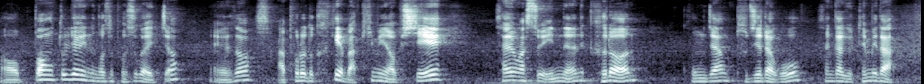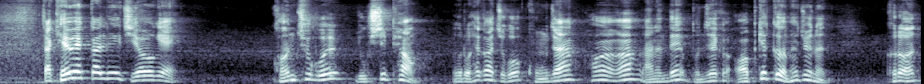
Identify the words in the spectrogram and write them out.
어, 뻥 뚫려 있는 것을 볼 수가 있죠. 예, 그래서 앞으로도 크게 막힘이 없이 사용할 수 있는 그런 공장 부지라고 생각이 됩니다. 자 계획 관리 지역에 건축을 60평 으로 해가지고 공장 허가가 나는데 문제가 없게끔 해주는 그런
